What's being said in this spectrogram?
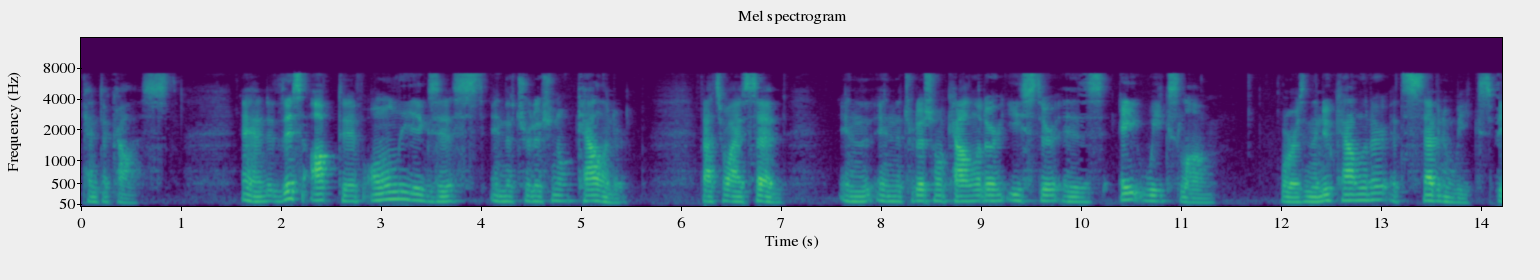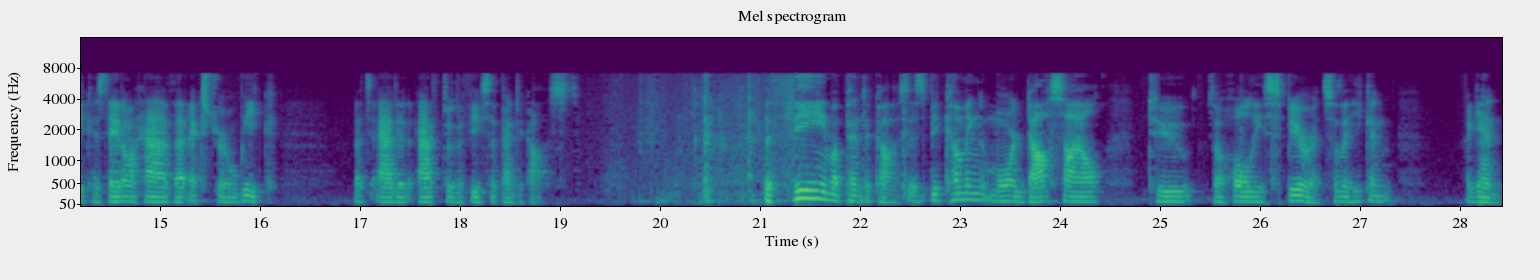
Pentecost. And this octave only exists in the traditional calendar. That's why I said in, in the traditional calendar, Easter is eight weeks long, whereas in the new calendar, it's seven weeks because they don't have that extra week that's added after the Feast of Pentecost. The theme of Pentecost is becoming more docile to the Holy Spirit so that He can, again,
